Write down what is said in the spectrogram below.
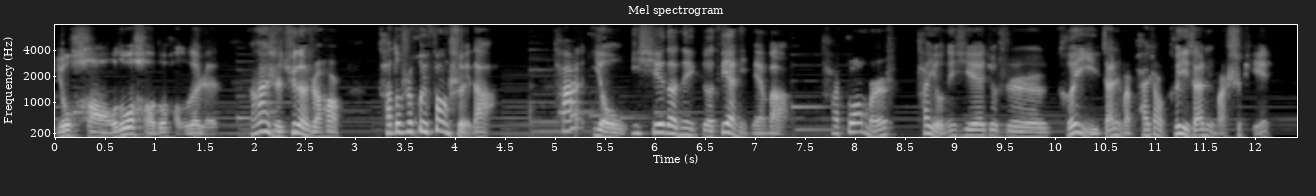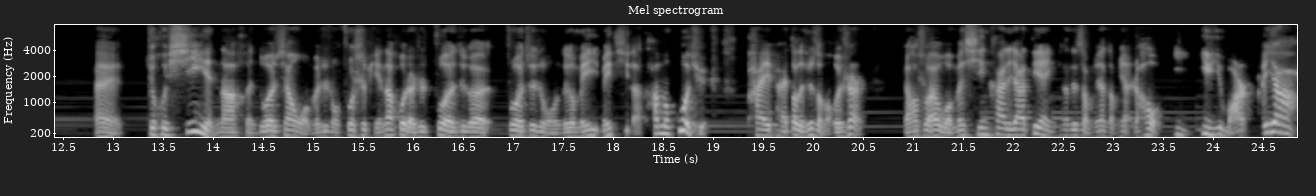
有好多好多好多的人，刚开始去的时候，他都是会放水的。他有一些的那个店里面吧，他专门他有那些就是可以在里面拍照，可以在里面视频，哎，就会吸引呢很多像我们这种做视频的，或者是做这个做这种这个媒媒体的，他们过去拍一拍到底是怎么回事然后说哎，我们新开了一家店，你看这怎么样怎么样？然后一一一玩，哎呀，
